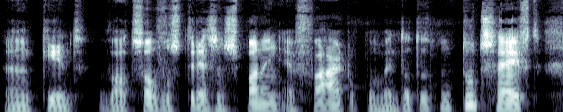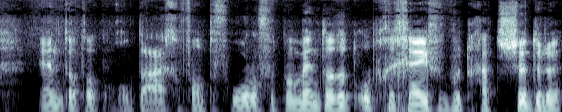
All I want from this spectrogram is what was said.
Een kind wat zoveel stress en spanning ervaart op het moment dat het een toets heeft. En dat dat al dagen van tevoren of het moment dat het opgegeven wordt gaat sudderen.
